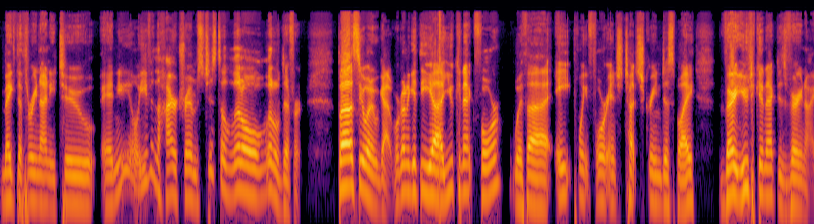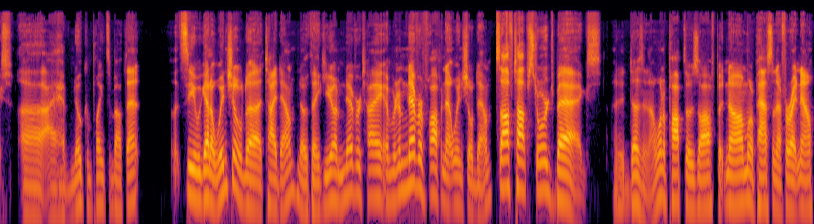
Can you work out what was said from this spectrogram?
make the three ninety two and you know even the higher trims just a little little different. But let's see what we got. We're going to get the uh, Uconnect 4 with a 8.4 inch touchscreen display. Very Uconnect is very nice. Uh, I have no complaints about that. Let's see. We got a windshield uh, tie down. No, thank you. I'm never tying. I'm never flopping that windshield down. Soft top storage bags. It doesn't. I want to pop those off, but no, I'm going to pass on that for right now.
